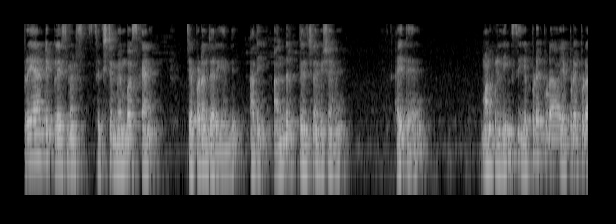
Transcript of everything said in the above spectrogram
ప్రియారిటీ ప్లేస్మెంట్స్ సిక్స్టీ మెంబర్స్ కానీ చెప్పడం జరిగింది. అది అందరికి తెలిసిన విషయమే. అయితే మనకు లింక్స్ ఎప్పుడెప్పుడా ఎప్పుడెప్పుడా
